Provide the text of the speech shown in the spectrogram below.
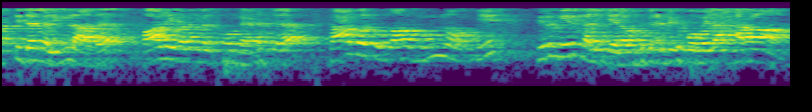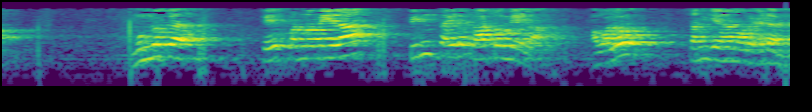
கட்டிடங்கள் இல்லாத பாலைவனங்கள் போன்ற இடத்துல காபத்துள்ளாவை முன்னோக்கி திருநீர் கழிக்கல. ஒன்றுக்கு ரெண்டுக்கு போவேல ஹராம். முன்னுக்க ஃபேஸ் பண்ணோமேலா பின் சைட காட்டோமேலா. அவ்வளோ சங்கையான ஒரு இடம்.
